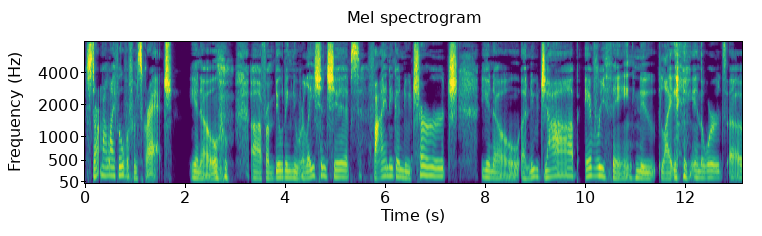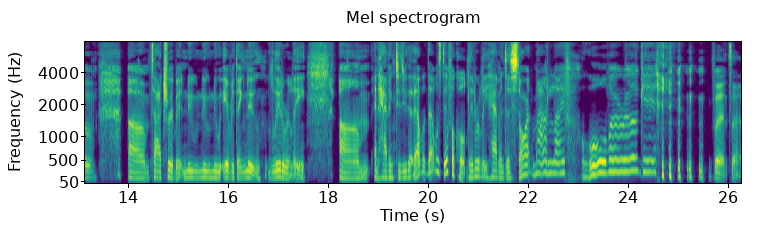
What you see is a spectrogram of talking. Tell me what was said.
start my life over from scratch you know, uh, from building new relationships, finding a new church, you know, a new job, everything new, like in the words of, um, Tye Tribbett, new, new, new, everything new, literally. Um, and having to do that, that was, that was difficult, literally having to start my life over again. but, uh,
